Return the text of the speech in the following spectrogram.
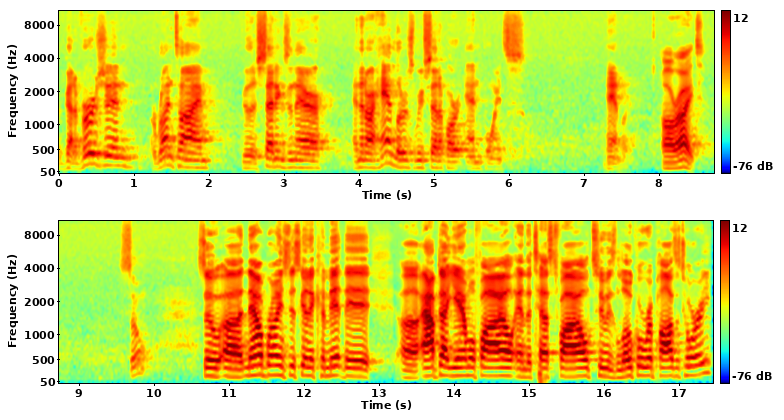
we've got a version, a runtime, a few other settings in there, and then our handlers, we've set up our endpoints handler. All right. So So uh, now Brian's just going to commit the uh, app.yaml file and the test file to his local repository,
